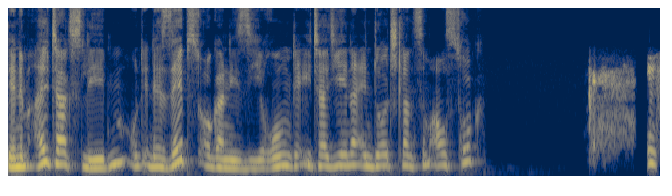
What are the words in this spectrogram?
denn im Alltagsleben und in der Selbstorganisierung der Italiener in Deutschland zum Ausdruck? Ich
